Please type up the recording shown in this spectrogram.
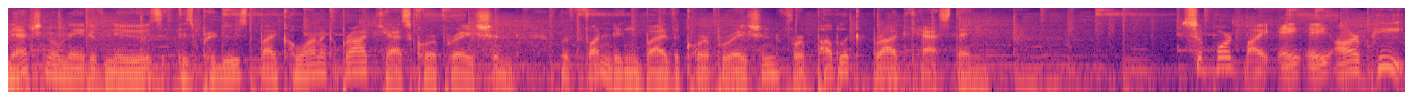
National Native News is produced by Koahnic Broadcast Corporation with funding by the Corporation for Public Broadcasting. Support by AARP.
